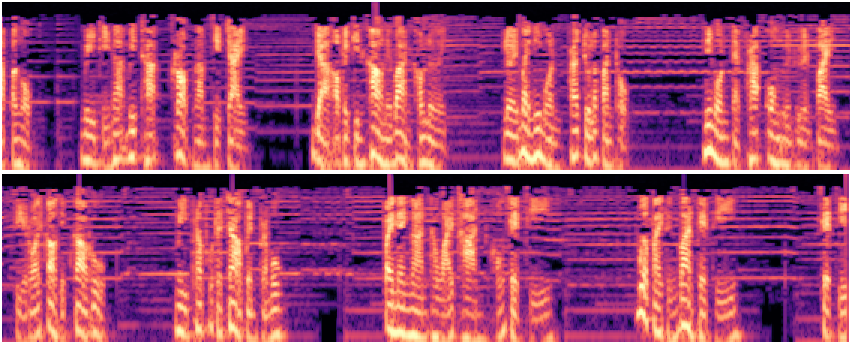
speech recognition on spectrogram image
สับประงก มีถีนมิทะครอบงำจิตใจ อย่าเอาไปกินข้าวในบ้านเขาเลย เลยไม่นิมนต์พระจุลปันโถกนิมนต์แต่พระองค์อื่นๆไป 499 รูป มีพระพุทธเจ้าเป็นประมุขไปในงานถวายทานของเศรษฐี เมื่อไปถึงบ้านเศรษฐี เศรษฐี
